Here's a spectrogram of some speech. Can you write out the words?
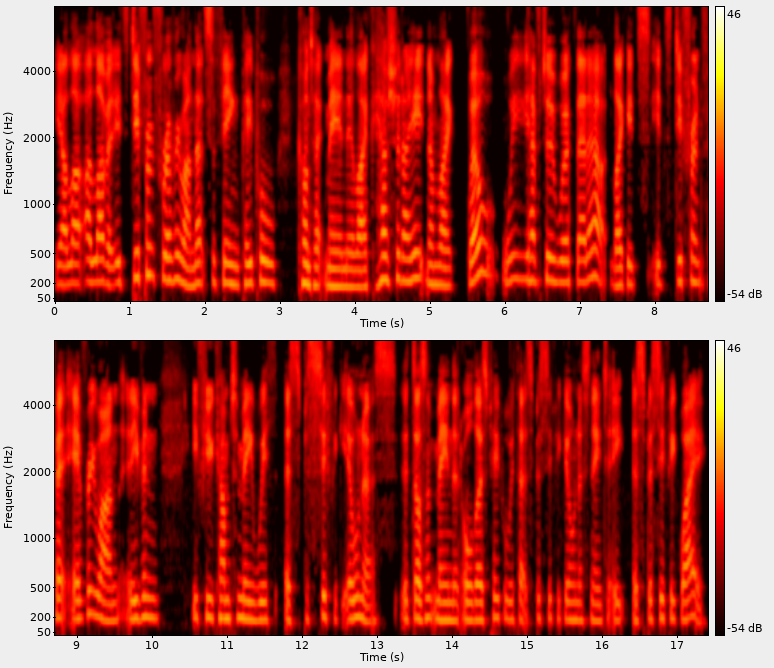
yeah, I, lo- I love it. It's different for everyone. That's the thing. People contact me and they're like, "How should I eat?" And I'm like, "Well, we have to work that out. Like, it's it's different for everyone. Even if you come to me with a specific illness, it doesn't mean that all those people with that specific illness need to eat a specific way.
